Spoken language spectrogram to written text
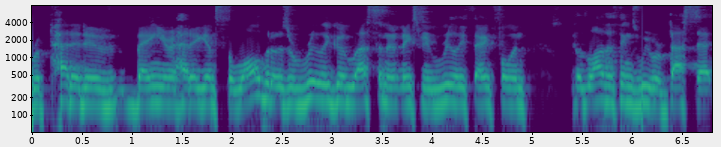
repetitive banging your head against the wall, but it was a really good lesson. And it makes me really thankful. And a lot of the things we were best at,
